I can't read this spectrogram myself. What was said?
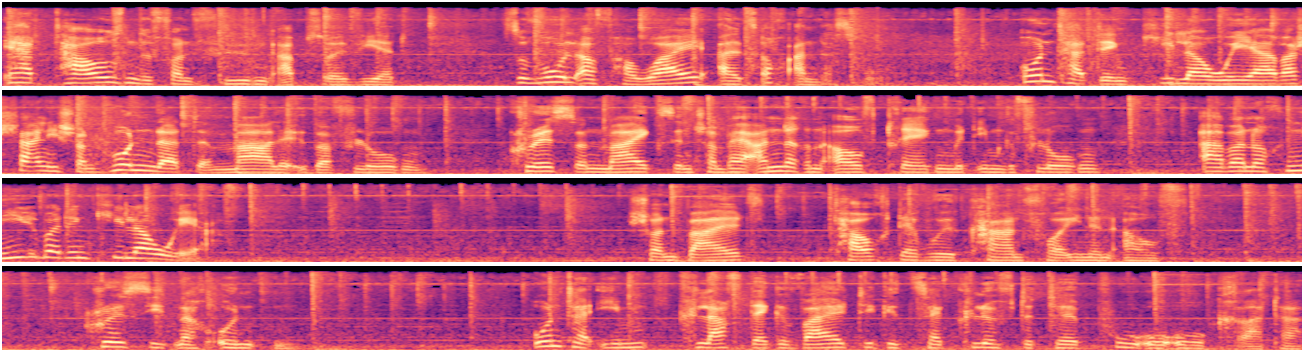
Er hat tausende von Flügen absolviert, sowohl auf Hawaii als auch anderswo und hat den Kilauea wahrscheinlich schon hunderte Male überflogen. Chris und Mike sind schon bei anderen Aufträgen mit ihm geflogen, aber noch nie über den Kilauea. Schon bald taucht der Vulkan vor ihnen auf. Chris sieht nach unten. Unter ihm klafft der gewaltige, zerklüftete Pu'o-Krater.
